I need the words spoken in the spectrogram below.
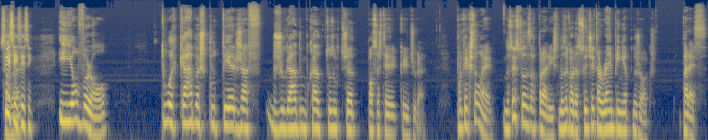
Sim, sim, sim, sim. E overall, tu acabas por ter já jogado um bocado de tudo o que tu já possas ter querido jogar. Porque a questão é, não sei se tu andas a reparar isto, mas agora a Switch já está ramping up nos jogos. Parece.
